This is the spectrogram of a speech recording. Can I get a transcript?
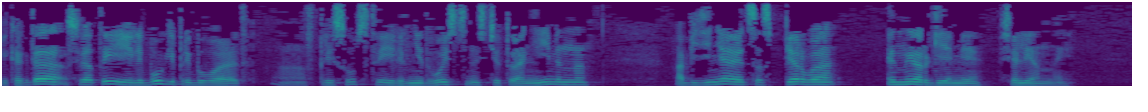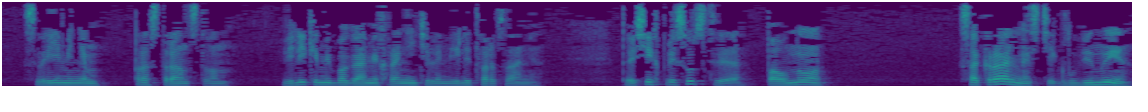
И когда святые или боги пребывают а, в присутствии или в недвойственности, то они именно – объединяются с первоэнергиями Вселенной, с временем, пространством, великими богами-хранителями или творцами. То есть их присутствие полно сакральности, глубины,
